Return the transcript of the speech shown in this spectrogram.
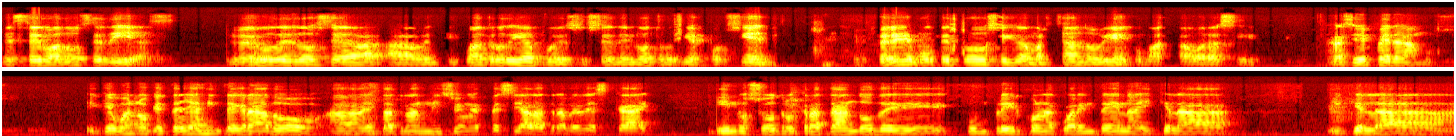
de 0 a 12 días. Luego de 12 a, a 24 días, pues sucede el otro 10%. Esperemos que todo siga marchando bien, como hasta ahora sí. Así esperamos. Y qué bueno que te hayas integrado a esta transmisión especial a través de Skype y nosotros tratando de cumplir con la cuarentena y que la y que la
